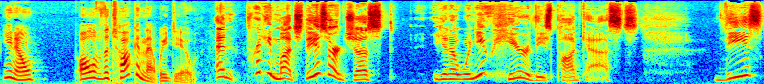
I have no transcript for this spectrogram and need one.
you know, all of the talking that we do. And pretty much these are just, you know, when you hear these podcasts, these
